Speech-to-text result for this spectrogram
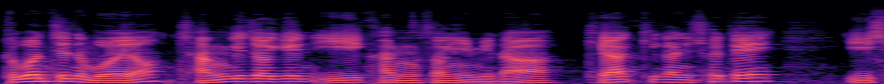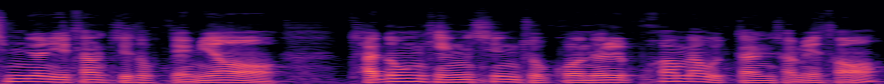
두 번째는 뭐예요? 장기적인 이익 가능성입니다. 계약 기간이 최대 20년 이상 지속되며 자동 갱신 조건을 포함하고 있다는 점에서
